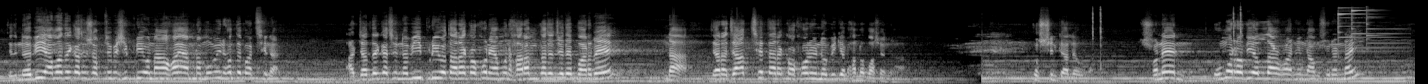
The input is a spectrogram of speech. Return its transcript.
যদি নবী আমাদের কাছে সবচেয়ে বেশি প্রিয় না হয়, আমরা মুমিন হতে পারছি না। আর যাদের কাছে নবী প্রিয়, তারা কখন এমন হারাম কাজে যেতে পারবে? না। যারা যাচ্ছে, তারা কখনোই নবীকে ভালোবাসে না। পশ্চিমকালেও না। শোনেন, উমর রদি আল্লাহ নাম শোনেন নাই?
